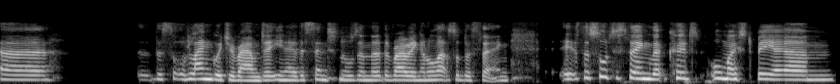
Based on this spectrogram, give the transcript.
uh the sort of language around it, you know, the sentinels and the, the rowing and all that sort of thing, it's the sort of thing that could almost be um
